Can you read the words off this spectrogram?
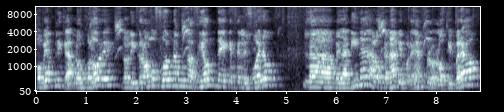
os voy a explicar, los colores, los licromos fue una mutación de que se le fueron la melanina a los canarios, por ejemplo, los timbrados,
